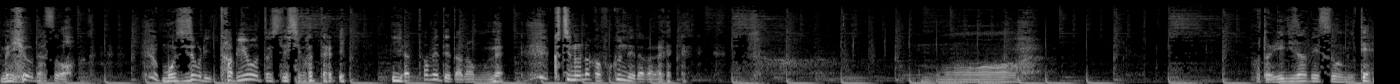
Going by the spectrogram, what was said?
メリオダスを 文字通り食べようとしてしまったり。いや食べてたなもうね。口の中含んでたからね。もう。あとエリザベスを見て、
